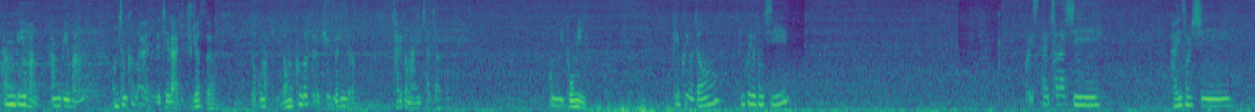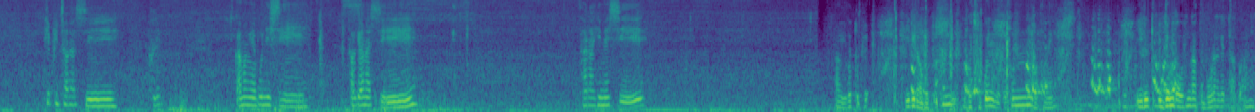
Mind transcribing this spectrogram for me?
황비황, 황비황. 엄청 큰 거였는데 제가 아직 줄였어요. 조그맣게. 너무 큰 것들을 키우기 힘들어. 자리가 많이 차지하고. 황미, 도미. 핑크 요정, 핑크 요정씨. 크리스탈 철아씨. 바이솔씨. 티피 철아씨. 까망 해보니씨. 석연아씨. 사라히네씨. 아 이것도 배- 일이라고 또 손, 이거 잡고 있는 것도 손이 없네 이를 이 정도 생각도 뭘 하겠다고 참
